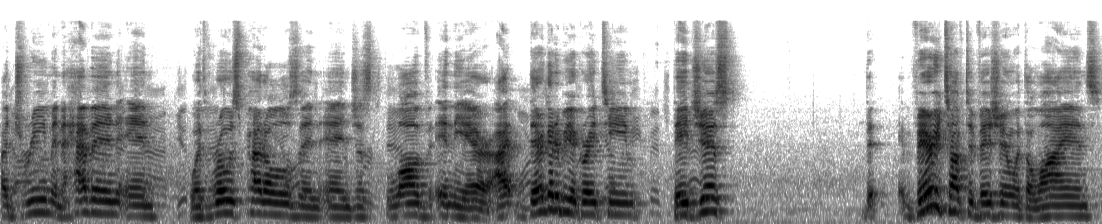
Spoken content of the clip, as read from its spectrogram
a dream in heaven and with rose petals and and just love in the air. I they're going to be a great team. They just the, very tough division with the Lions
